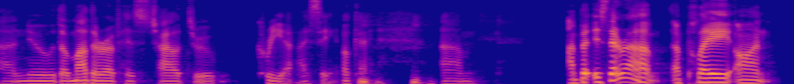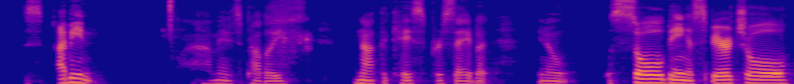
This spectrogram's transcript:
uh, knew the mother of his child through Korea. I see. Okay. Mm-hmm. mm-hmm. Um, uh, but is there a, a play on? I mean, I mean, it's probably not the case per se, but you know, soul being a spiritual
